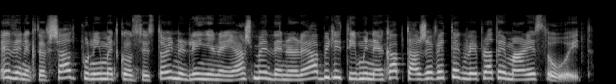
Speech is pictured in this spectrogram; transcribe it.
Edhe në këtë fshat punimet konsistojnë në linjën e jashtme dhe në rehabilitimin e kaptazheve tek veprat e marrjes së ujit.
